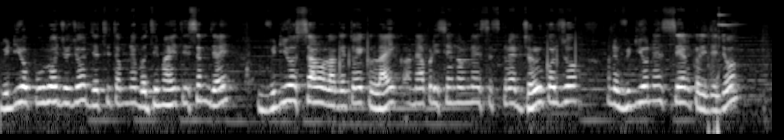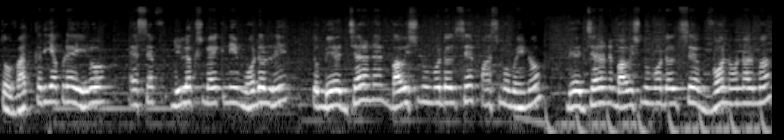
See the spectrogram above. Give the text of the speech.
વીડિયો પૂરો જોજો, જેથી તમને બધી માહિતી સમજાય. વીડિયો સારો લાગે તો એક લાઈક અને આપણી ચેનલને સબસ્ક્રાઈબ જરૂર કરજો અને વિડીયોને શેર કરી દેજો. તો વાત કરીએ આપણે હીરો એસએફ ડિલક્સ બાઇકની મોડલની તો બે હજાર અને બાવીસનું મોડલ છે પાંચમો મહિનો. બે હજાર અને બાવીસનું મોડલ છે વન ઓનરમાં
